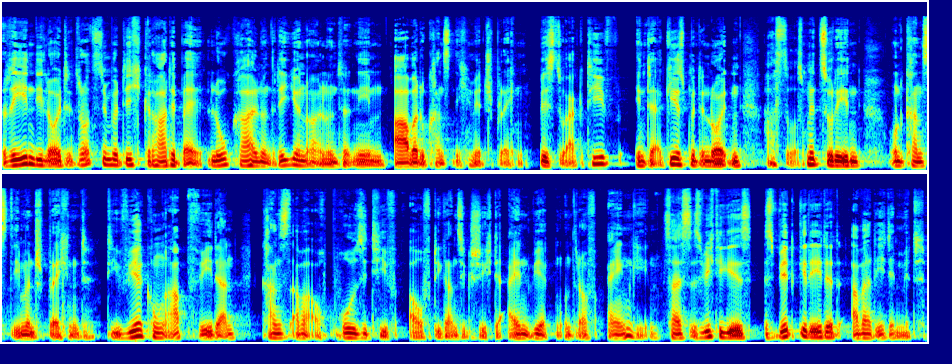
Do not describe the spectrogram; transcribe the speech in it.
reden die Leute trotzdem über dich, gerade bei lokalen und regionalen Unternehmen, aber du kannst nicht mitsprechen. Bist du aktiv, interagierst mit den Leuten, hast du was mitzureden und kannst dementsprechend die Wirkung abfedern, kannst aber auch positiv auf die ganze Geschichte einwirken und darauf eingehen. Das heißt, das Wichtige ist, es wird geredet, aber rede mit.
